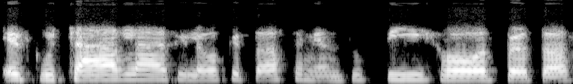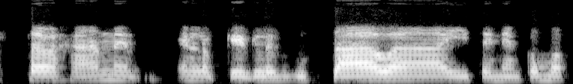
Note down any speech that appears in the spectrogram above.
escucharlas y luego que todas tenían sus hijos, pero todas trabajaban en, en lo que les gustaba y tenían como,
